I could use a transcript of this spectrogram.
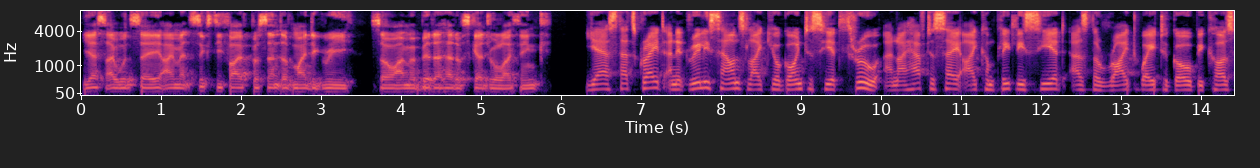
yes, I would say I'm at 65% of my degree. So I'm a bit ahead of schedule, I think. Yes, that's great. And it really sounds like you're going to see it through. And I have to say, I completely see it as the right way to go because,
